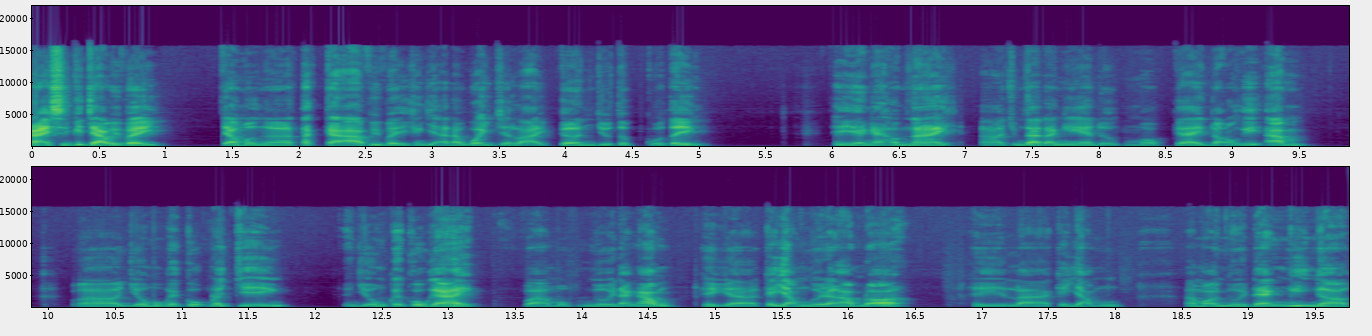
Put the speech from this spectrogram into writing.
Hi, xin kính chào quý vị. Chào mừng à, tất cả quý vị khán giả đã quay trở lại kênh YouTube của Tiến. Thì à, ngày hôm nay à, chúng ta đã nghe được một cái đoạn ghi âm à, giữa một cái cuộc nói chuyện giữa một cái cô gái và một người đàn ông. Thì à, cái giọng người đàn ông đó thì là cái giọng à, mọi người đang nghi ngờ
